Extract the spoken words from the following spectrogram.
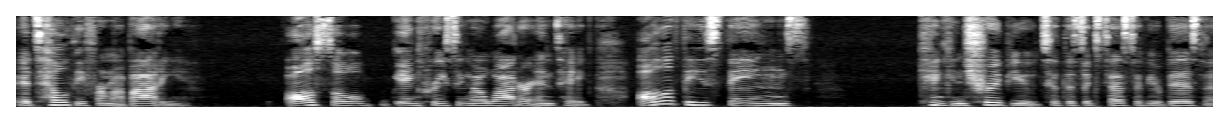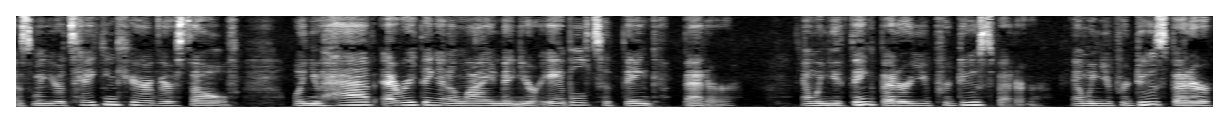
it's healthy for my body. Also, increasing my water intake. All of these things can contribute to the success of your business. When you're taking care of yourself, when you have everything in alignment, you're able to think better. And when you think better, you produce better. And when you produce better,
